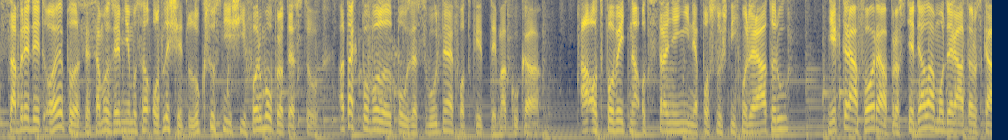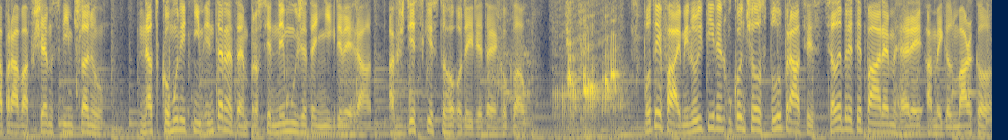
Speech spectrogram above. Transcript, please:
Subreddit o Apple se samozřejmě musel odlišit luxusnější formou protestu a tak povolil pouze svůdné fotky Tima Cooka. A odpověď na odstranění neposlušných moderátorů? Některá fora prostě dala moderátorská práva všem svým členům. Nad komunitním internetem prostě nemůžete nikdy vyhrát a vždycky z toho odejdete jako clown. Spotify minulý týden ukončil spolupráci s celebrity párem Harry a Meghan Markle.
